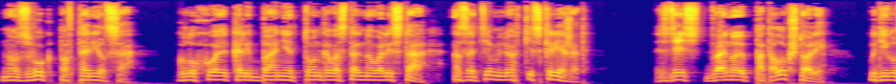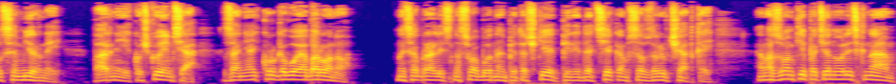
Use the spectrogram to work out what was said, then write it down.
Но звук повторился. Глухое колебание тонкого стального листа, а затем легкий скрежет. «Здесь двойной потолок, что ли?» — удивился Мирный. «Парни, кучкуемся! Занять круговую оборону!» Мы собрались на свободном пятачке перед отсеком со взрывчаткой. Амазонки потянулись к нам,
